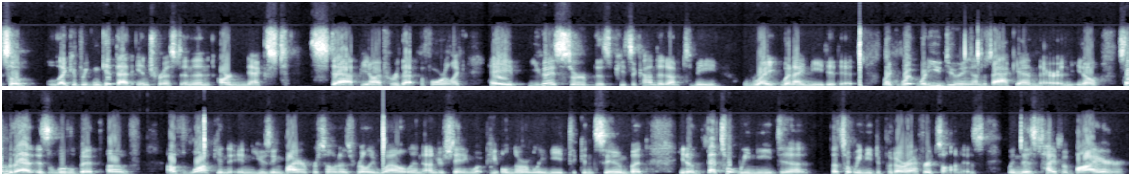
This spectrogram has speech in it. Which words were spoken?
so like if we can get that interest, and then our next step, you know, I've heard that before. Like, hey, you guys served this piece of content up to me right when I needed it. Like, what what are you doing on the back end there? And you know, some of that is a little bit of of luck in, in using buyer personas really well and understanding what people normally need to consume. But you know, that's what we need to that's what we need to put our efforts on is when this type of buyer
